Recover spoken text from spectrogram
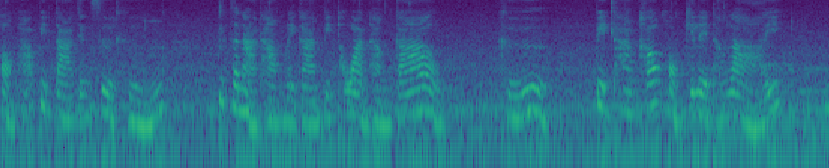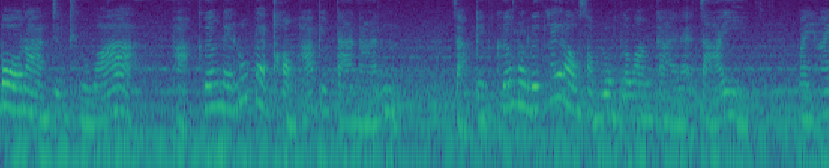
ของพระปิตาจึงสื่อถึง ปริศนาธรรมในการปิดทวารทางเก้าคือ ปิดทางเข้าของกิเลสทั้งหลาย โบราณจึงถือว่าพระเครื่องในรูปแบบของพระปิดตานั้น จะเป็นเครื่องระลึกให้เราสำรวมระวังกายและใจ ไม่ให้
